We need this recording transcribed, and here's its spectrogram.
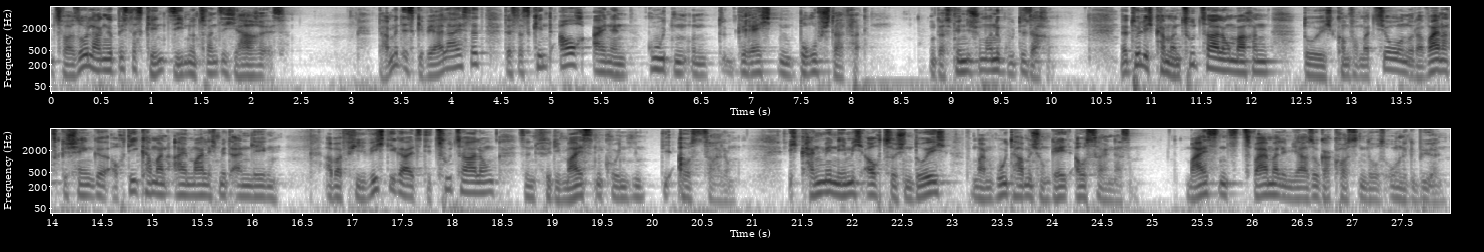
Und zwar so lange, bis das Kind 27 Jahre ist. Damit ist gewährleistet, dass das Kind auch einen guten und gerechten Berufsstart hat. Und das finde ich schon mal eine gute Sache. Natürlich kann man Zuzahlungen machen durch Konfirmation oder Weihnachtsgeschenke, auch die kann man einmalig mit anlegen. Aber viel wichtiger als die Zuzahlung sind für die meisten Kunden die Auszahlung. Ich kann mir nämlich auch zwischendurch von meinem Guthaben schon Geld auszahlen lassen. Meistens zweimal im Jahr sogar kostenlos ohne Gebühren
